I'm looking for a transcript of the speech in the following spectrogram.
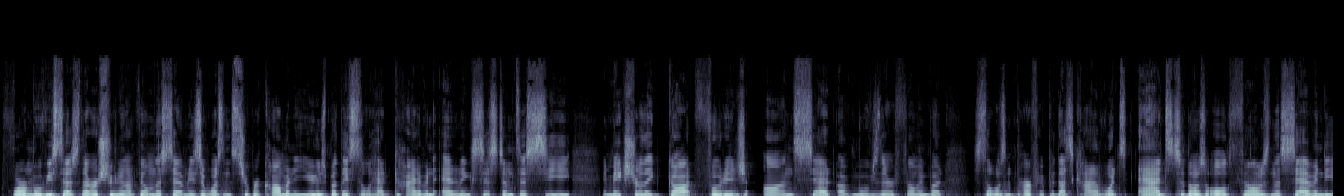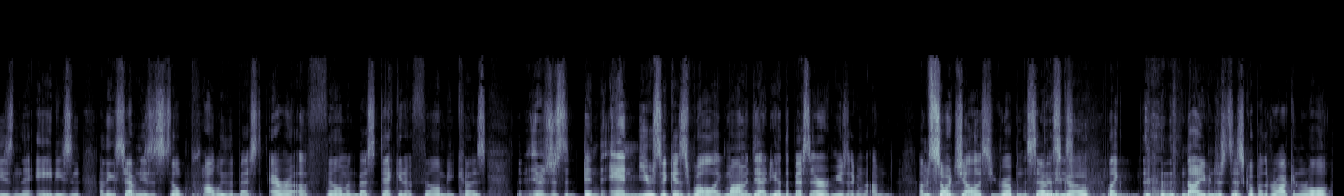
for movie sets that were shooting on film in the 70s. It wasn't super common to use, but they still had kind of an editing system to see and make sure they got footage on set of movies they were filming, but still wasn't perfect. But that's kind of what adds to those old films in the 70s and the 80s. And I think 70s is still probably the best era of film and the best decade of film because it was just, a, and, and music as well. Like mom and dad, you had the best era of music. I'm, I'm, I'm so jealous you grew up in the 70s. Disco. Like, not even just disco, but rock and roll.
